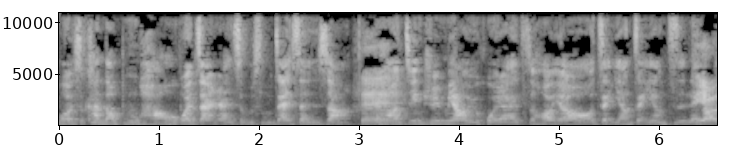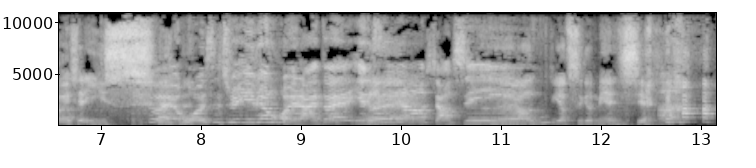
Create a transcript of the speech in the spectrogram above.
或者是看到不好，会不会沾染什么什么在身上，对，然后进去庙宇回来之后要怎样怎样之类的，要有一些仪式，对，或者是去医院回来，对，也是要小心，要要吃个面线。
